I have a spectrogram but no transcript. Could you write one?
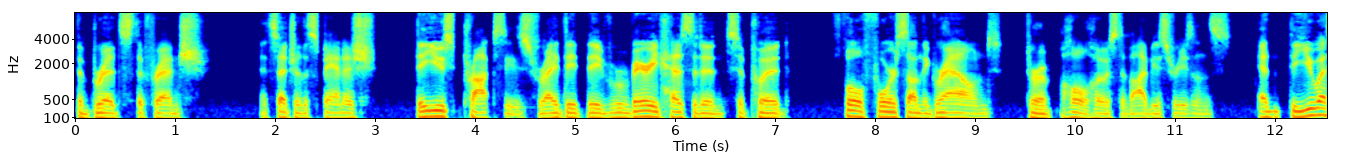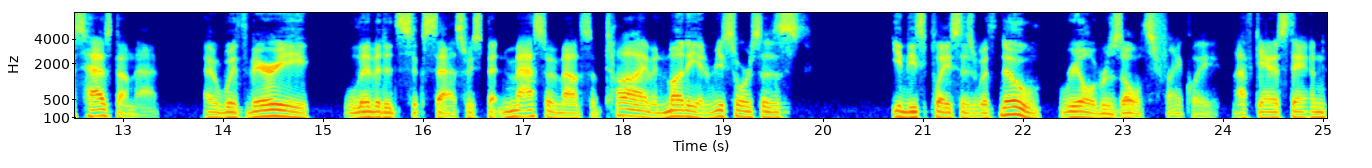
the Brits, the French, etc., the Spanish, they used proxies, right? They they were very hesitant to put full force on the ground for a whole host of obvious reasons. And the US has done that and with very limited success. We spent massive amounts of time and money and resources in these places with no real results, frankly. Afghanistan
